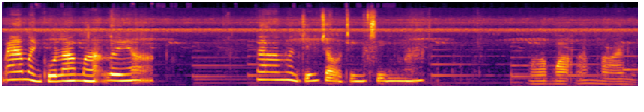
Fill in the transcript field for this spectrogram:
แม่เหมือนกุลามะเลยอะแม่มันเหมือนจิ้งจอกจริงๆนะคุรามะน้ำลายเหรอ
